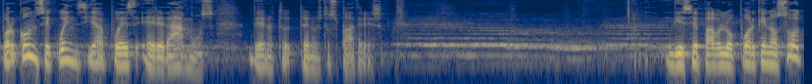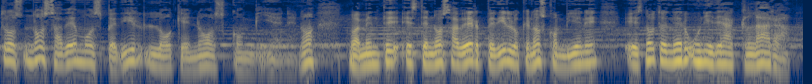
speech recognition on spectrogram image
por consecuencia, pues heredamos de, de nuestros padres dice Pablo, porque nosotros no sabemos pedir lo que nos conviene, ¿no? Nuevamente, este no saber pedir lo que nos conviene es no tener una idea clara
